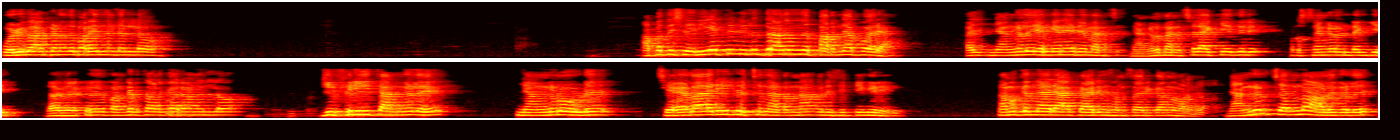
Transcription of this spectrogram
ഒഴിവാക്കണമെന്ന് പറയുന്നുണ്ടല്ലോ. അപ്പൊ ഇത് ശരിയായിട്ട് വിരുദ്ധാണെന്ന് പറഞ്ഞാൽ പോരാ. അത് ഞങ്ങൾ എങ്ങനെയാണ് മനസ്സ് ഞങ്ങൾ മനസ്സിലാക്കിയതിൽ പ്രശ്നങ്ങൾ ഉണ്ടെങ്കിൽ ഇവർക്ക് പങ്കെടുത്ത ആൾക്കാരാണല്ലോ. ജിഫ്രി തങ്ങൾ ഞങ്ങളോട് ചേളാരിയിൽ വെച്ച് നടന്ന ഒരു സിറ്റിംഗിൽ നമുക്ക് എന്നാലും ആ കാര്യം സംസാരിക്കാന്ന് പറഞ്ഞു. ഞങ്ങൾ ചെന്ന ആളുകൾ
